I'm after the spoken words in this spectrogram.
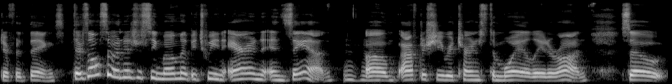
different things. There's also an interesting moment between Aeryn and Zhaan um, after she returns to Moya later on. So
